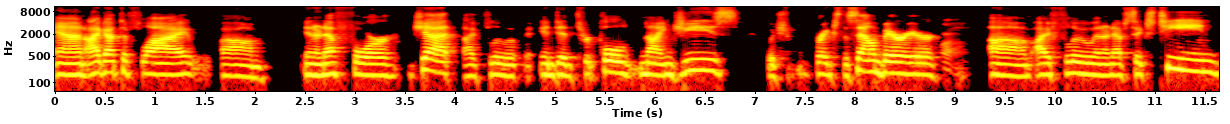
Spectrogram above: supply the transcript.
and I got to fly. Um, in an F4 jet, I flew and did th- pulled nine Gs, which breaks the sound barrier. Wow. Um, I flew in an F 16.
